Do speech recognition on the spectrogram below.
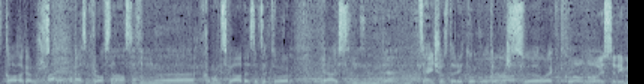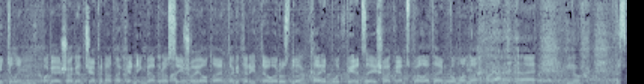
atkal, atkal esmu profesionāls un uh, komandas spēlētājs, līdz ar to jā, es cenšos darīt to, ko treneris liek. Klau, no es arī Miķelim pagājušā gada čempionātā Herningā prasīju šo jautājumu. Tagad arī tev var uzdot, Jā. kā ir būt pieredzējušākajiem spēlētājiem komandā? nu, tas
